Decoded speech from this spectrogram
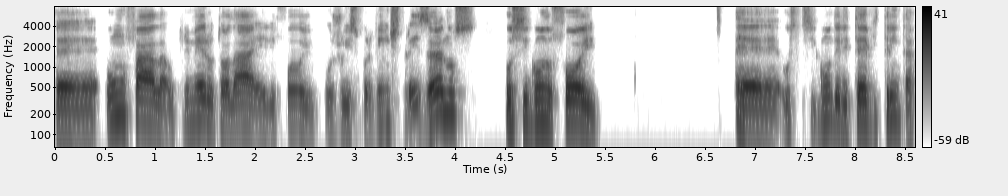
É, um fala, o primeiro Tola, ele foi o juiz por 23 anos, o segundo foi, é, o segundo ele teve 30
